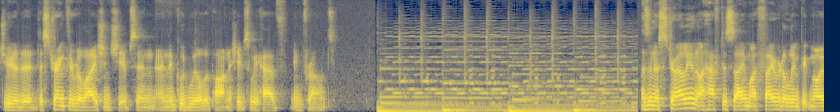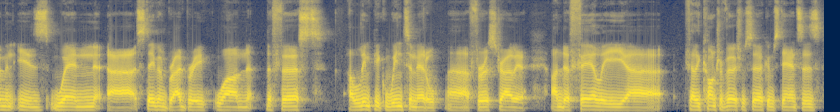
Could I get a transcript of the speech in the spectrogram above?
due to the, the strength of relationships and, and the goodwill of the partnerships we have in France. As an Australian, I have to say my favourite Olympic moment is when uh, Steven Bradbury won the first Olympic winter medal uh, for Australia under fairly, uh, fairly controversial circumstances.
